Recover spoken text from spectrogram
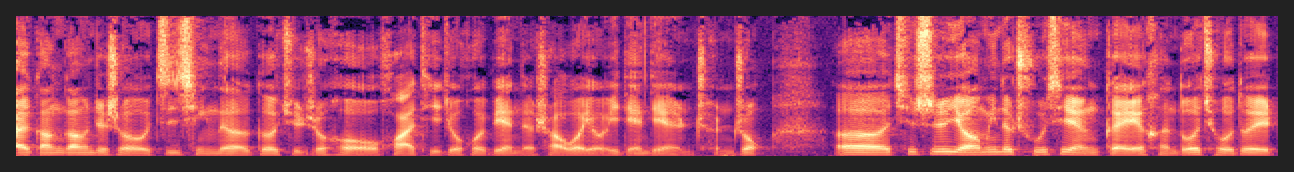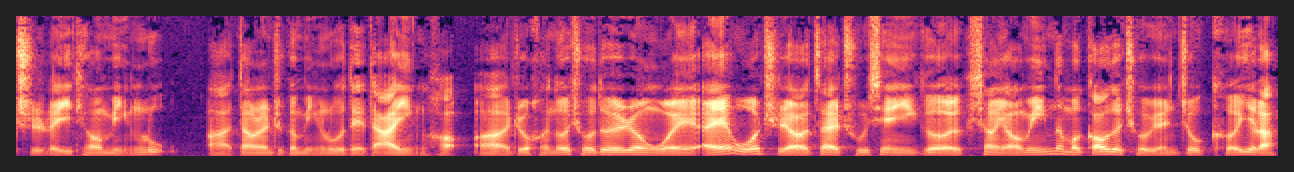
在刚刚这首激情的歌曲之后，话题就会变得稍微有一点点沉重。呃，其实姚明的出现给很多球队指了一条明路啊，当然这个明路得打引号啊，就很多球队认为，哎，我只要再出现一个像姚明那么高的球员就可以了。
